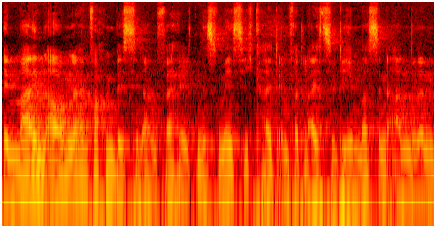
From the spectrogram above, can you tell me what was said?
in meinen Augen einfach ein bisschen an Verhältnismäßigkeit im Vergleich zu dem, was in anderen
